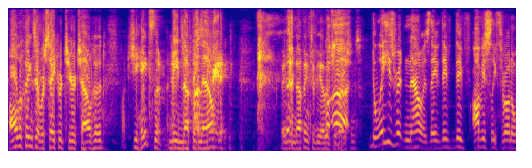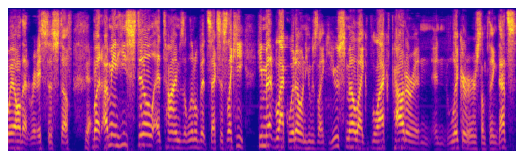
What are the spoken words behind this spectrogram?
All the things that were sacred to your childhood Fuck, she hates them. mean nothing now. They mean nothing to the other Well, uh, generations. the way he's written now is they've they've they've obviously thrown away all that racist stuff. Yeah. But I mean, he's still at times a little bit sexist. Like he he met Black Widow and he was like, "You smell like black powder and and liquor or something." That's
